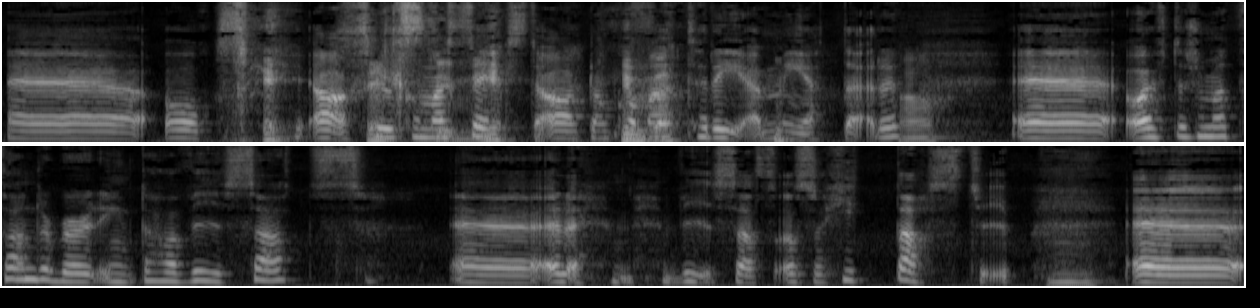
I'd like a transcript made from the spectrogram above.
Eh, och ja, 60 7,6 till 18,3 meter. Ja. Eh, och eftersom att Thunderbird inte har visats, eh, eller visats, alltså hittas typ. Mm. Eh,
